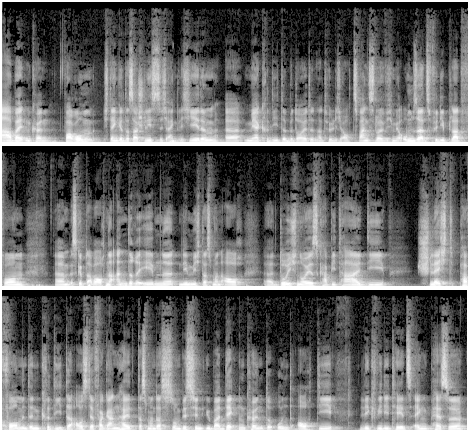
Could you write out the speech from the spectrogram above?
arbeiten können. Warum? Ich denke, das erschließt sich eigentlich jedem. Äh, mehr Kredite bedeutet natürlich auch zwangsläufig mehr Umsatz für die Plattform. Ähm, es gibt aber auch eine andere Ebene, nämlich dass man auch äh, durch neues Kapital die schlecht performenden Kredite aus der Vergangenheit, dass man das so ein bisschen überdecken könnte und auch die Liquiditätsengpässe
